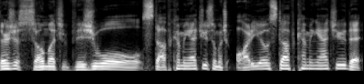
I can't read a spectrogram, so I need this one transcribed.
there's just so much visual stuff coming at you so much audio stuff coming at you that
